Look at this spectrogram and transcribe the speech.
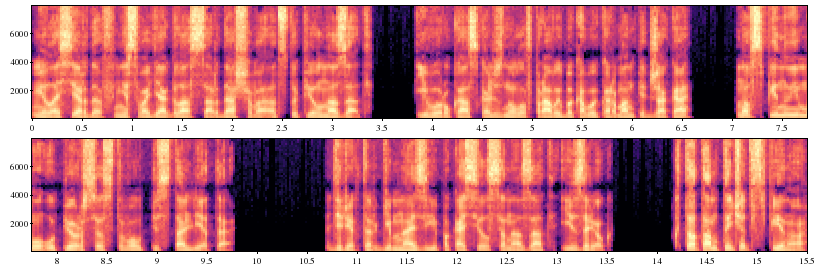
Милосердов, не сводя глаз с Ардашева, отступил назад. Его рука скользнула в правый боковой карман пиджака, но в спину ему уперся ствол пистолета. Директор гимназии покосился назад и изрек. «Кто там тычет в спину?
